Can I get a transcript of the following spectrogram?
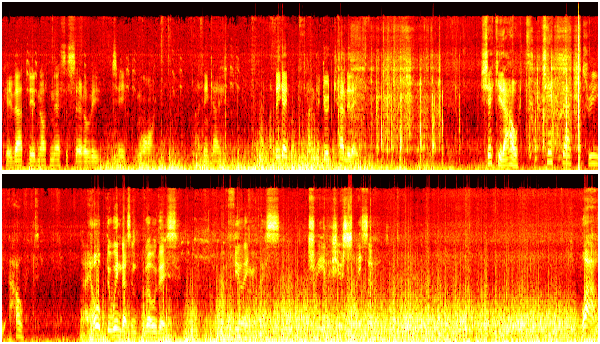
Okay, that did not necessarily take long. I think I I think I find a good candidate. Check it out. Check that tree out. I hope the wind doesn't blow this. The feeling of this tree, the sheer size of it. Wow!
